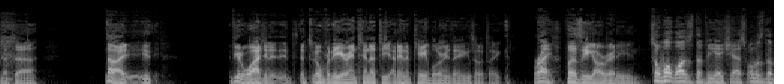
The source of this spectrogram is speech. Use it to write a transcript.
but uh, no, I, it, if you were to watch it, it, it's over the air antenna. T- I didn't have cable or anything, so it's like Right. fuzzy already. So, what was the VHS? What was the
